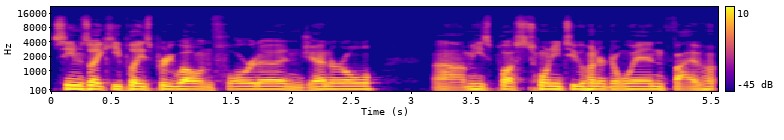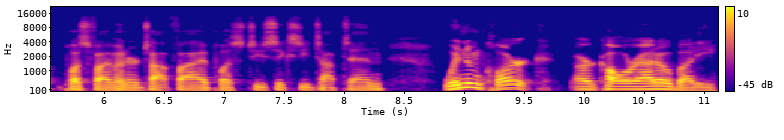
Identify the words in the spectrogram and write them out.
seems like he plays pretty well in Florida in general. Um, he's plus 2200 to win, five plus 500 top five, plus 260 top 10. Wyndham Clark, our Colorado buddy.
